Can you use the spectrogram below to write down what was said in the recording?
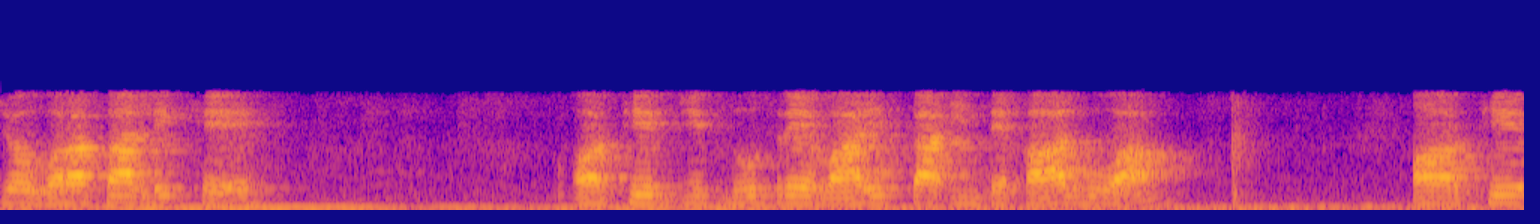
جو ورثہ لکھے، اور پھر جس دوسرے وارث کا انتقال ہوا اور پھر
